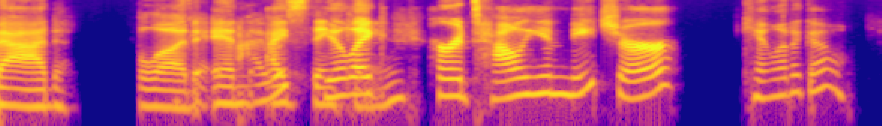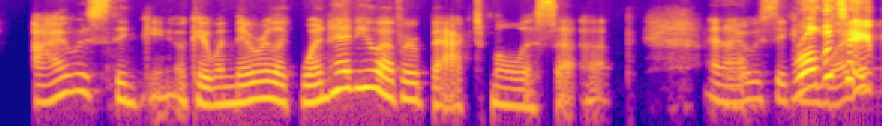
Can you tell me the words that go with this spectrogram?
bad blood Okay, and I I, feel like her italian nature can't let it go I was thinking, okay, when they were like, when have you ever backed Melissa up? And I was thinking, roll the what tape.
